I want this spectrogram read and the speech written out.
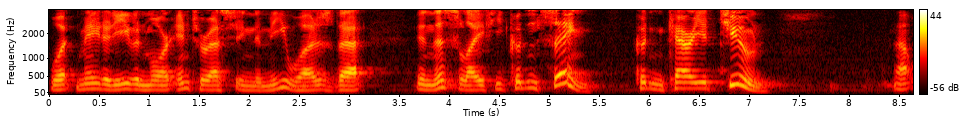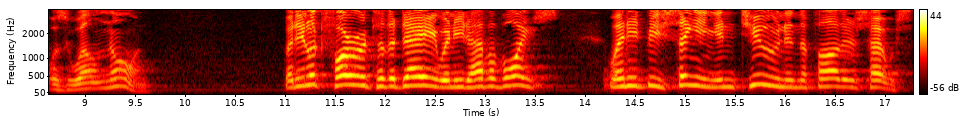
What made it even more interesting to me was that in this life he couldn't sing, couldn't carry a tune. That was well known. But he looked forward to the day when he'd have a voice, when he'd be singing in tune in the Father's house.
